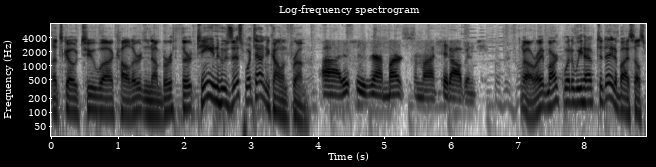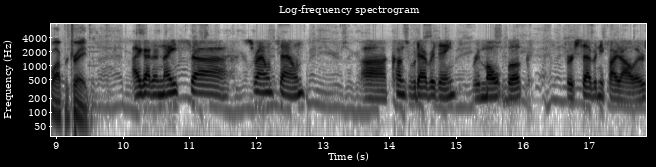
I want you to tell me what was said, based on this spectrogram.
Let's go to uh, caller number 13. Who's this? What town you calling from? Uh, this is uh, Mark from uh, St. Albans. All right, Mark, what do we have today to buy, sell, swap, or trade? I got a nice uh, surround sound. Uh, comes with everything, remote book for $75.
